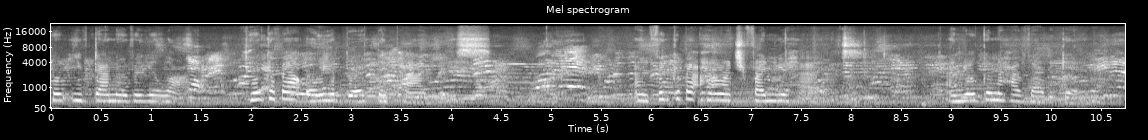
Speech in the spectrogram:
what you've done over your life. Think about all your birthday parties. And think about how much fun you had. And you're going to have that again.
